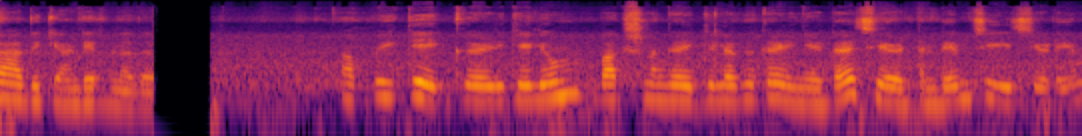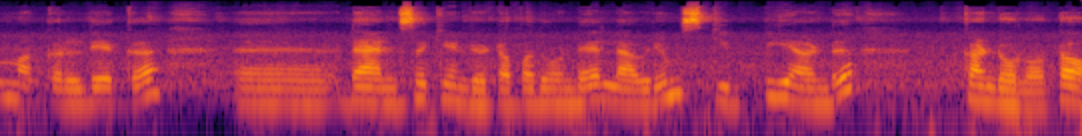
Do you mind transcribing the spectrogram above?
സാധിക്കാണ്ടിരുന്നത്. അപ്പോൾ ഈ കേക്ക് കഴിക്കലും ഭക്ഷണം കഴിക്കലൊക്കെ കഴിഞ്ഞിട്ട് ചേട്ടന്റെയും ചേച്ചിയുടെയും മക്കളുടെയൊക്കെ ഡാൻസ് ഒക്കെ ഉണ്ട് കേട്ടോ. അപ്പോൾ അതുകൊണ്ട് എല്ലാവരും സ്കിപ്പ് ചെയ്യാണ്ട് കണ്ടോളൂ കേട്ടോ.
